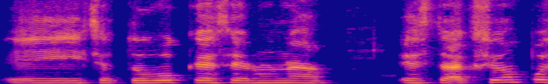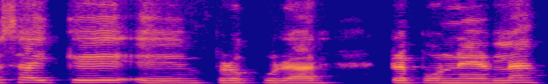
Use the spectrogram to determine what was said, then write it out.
eh, y se tuvo que hacer una extracción, pues hay que eh, procurar reponerla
